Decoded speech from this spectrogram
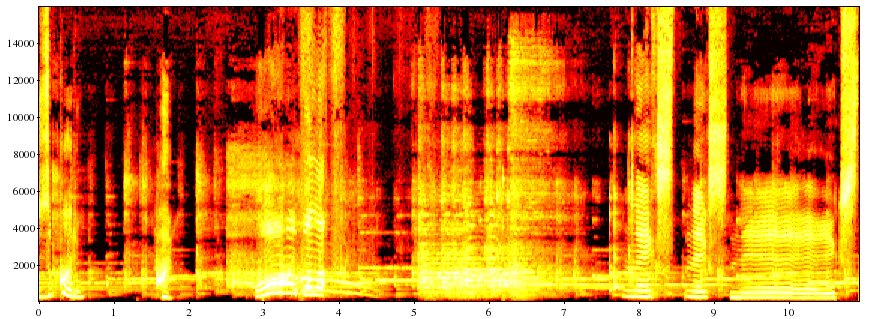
Zıplarım. Hoppala. Next, next, next.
